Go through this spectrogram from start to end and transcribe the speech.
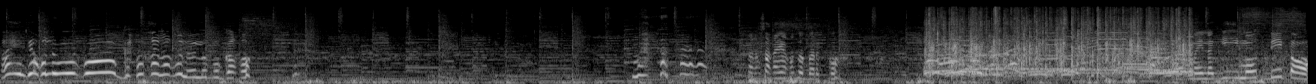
Ay, hindi ako lumubog. Akala ko lulubog ako. Nakasakay ako sa barko. May nag emote dito.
